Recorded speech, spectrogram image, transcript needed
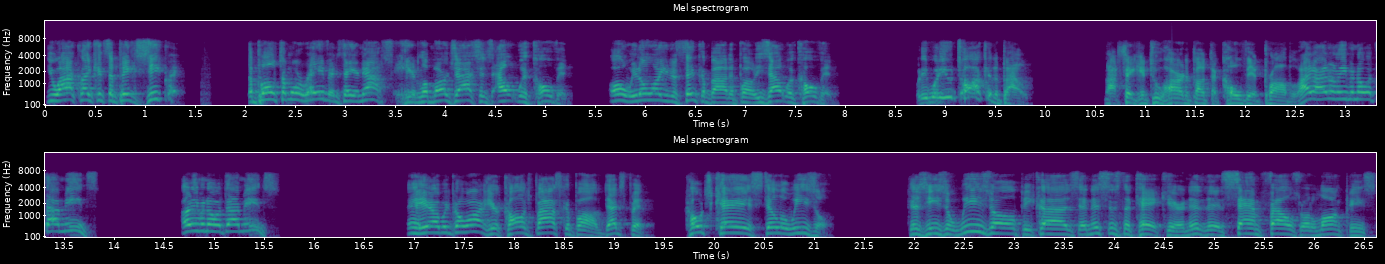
You act like it's a big secret. The Baltimore Ravens, they announced here Lamar Jackson's out with COVID. Oh, we don't want you to think about it, but he's out with COVID. What are, what are you talking about? Not thinking too hard about the COVID problem. I, I don't even know what that means. I don't even know what that means. And here we go on here. College basketball, Deadspin. Coach K is still a weasel because he's a weasel because, and this is the take here, and this, Sam Fels wrote a long piece.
